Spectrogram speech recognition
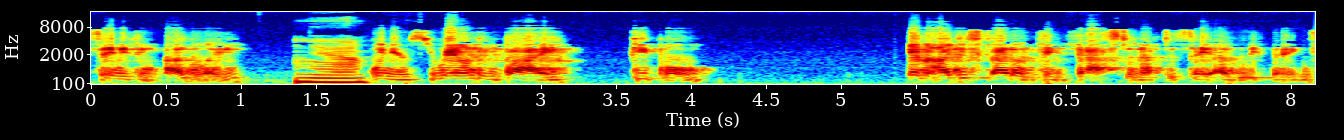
say anything ugly Yeah. when you're surrounded by people. And I just I don't think fast enough to say ugly things.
